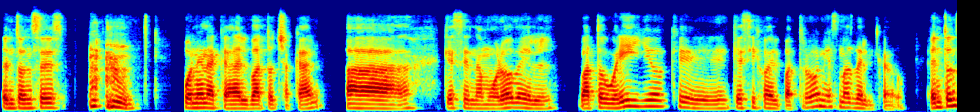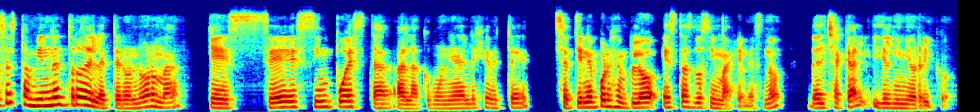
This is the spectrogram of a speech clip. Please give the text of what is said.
Entonces, ponen acá el vato chacal, a, que se enamoró del vato güerillo, que, que es hijo del patrón y es más delicado. Entonces también dentro de la heteronorma que se es impuesta a la comunidad LGBT, se tiene, por ejemplo, estas dos imágenes, ¿no? Del chacal y el niño rico.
